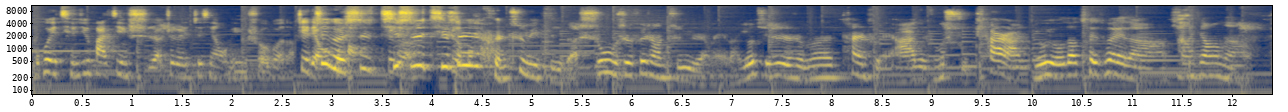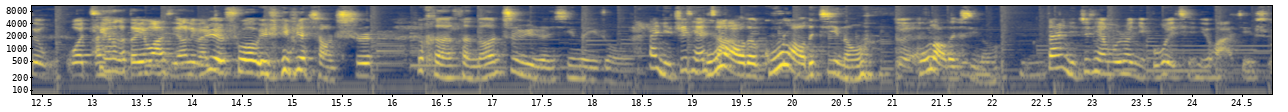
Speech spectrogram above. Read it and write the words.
不会情绪化进食，这个之前。我跟你说过的，这点这个是其实其实很治愈自己的，食物是非常治愈人类的，尤其是什么碳水啊，就什么薯片啊，油油的、脆脆的、香香的。对我听那个得意忘形里面，越说越 越想吃。就很很能治愈人心的一种，哎，你之前古老的古老的技能，对，古老的技能。但是你之前不是说你不会情绪化进食？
